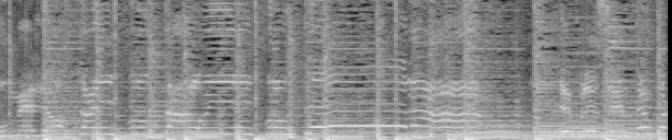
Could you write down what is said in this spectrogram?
O melhor tá em Frutal e em Fronteira, representando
